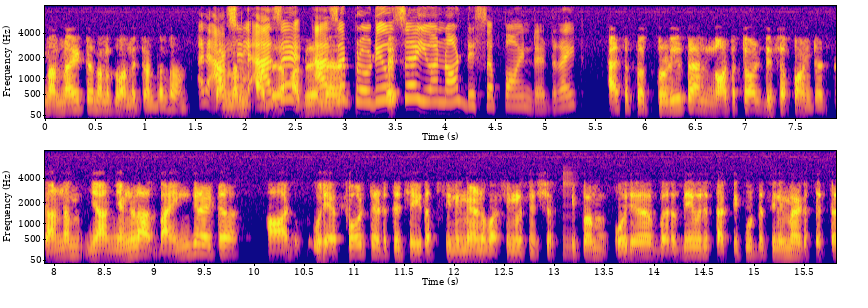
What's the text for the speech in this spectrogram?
നന്നായിട്ട് നമുക്ക് വന്നിട്ടുണ്ടല്ലോ. കാരണം as a as a producer you are not disappointed right as a producer I am not at all disappointed കാരണം ഞങ്ങൾ ഭയങ്കരമായിട്ട് ഹാർഡ് ഒരു എഫേർട്ട് എടുത്ത് ചെയ്ത സിനിമയാണ് വർഷങ്ങൾക്ക് ശേഷം. ഇപ്പം ഒരു വെറുതെ ഒരു തട്ടിക്കൂട്ട് സിനിമ എടുത്തിട്ട്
